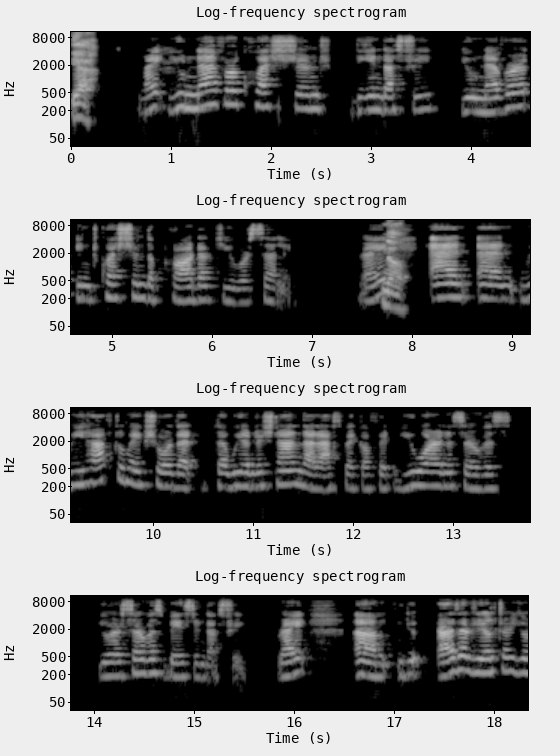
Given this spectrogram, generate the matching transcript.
Yeah. Right? You never questioned the industry. You never in questioned the product you were selling. Right? No. And and we have to make sure that that we understand that aspect of it. You are in a service, you're a service-based industry, right? Um, you, as a realtor, you're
